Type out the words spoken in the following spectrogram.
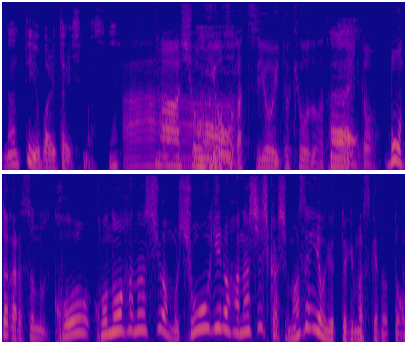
なんて呼ばれたりしますね。ああ、将棋要素が強いと強度が高いと。もうだからそのここの話はもう将棋の話しかしませんよ言っときますけどと。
